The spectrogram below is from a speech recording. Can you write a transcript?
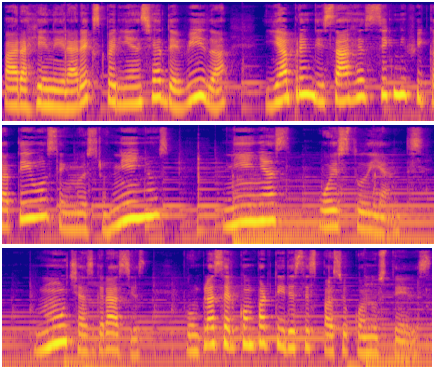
para generar experiencias de vida y aprendizajes significativos en nuestros niños, niñas o estudiantes. Muchas gracias. Fue un placer compartir este espacio con ustedes.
